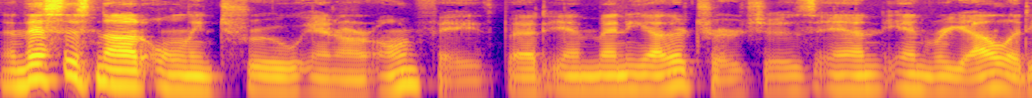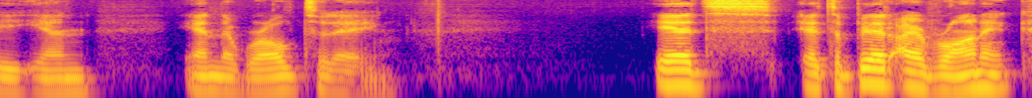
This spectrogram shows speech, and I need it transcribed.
And this is not only true in our own faith, but in many other churches and in reality in, in the world today. It's, it's a bit ironic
